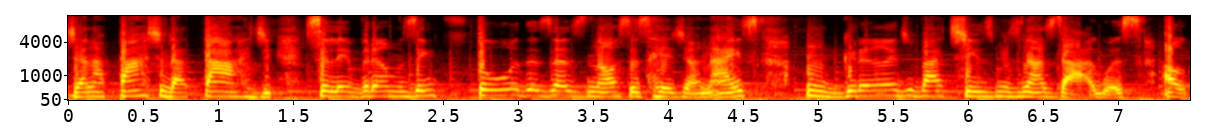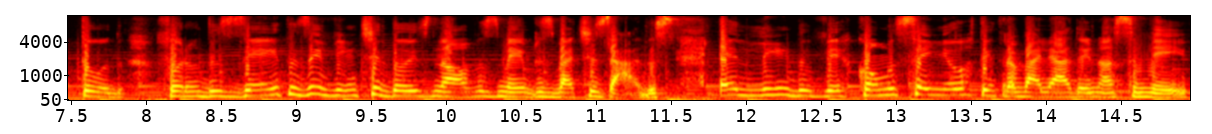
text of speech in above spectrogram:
Já na parte da tarde, celebramos em todas as nossas regionais um grande batismo nas águas. Ao todo, foram 222 novos membros batizados. É lindo ver como o Senhor tem trabalhado em nosso meio.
